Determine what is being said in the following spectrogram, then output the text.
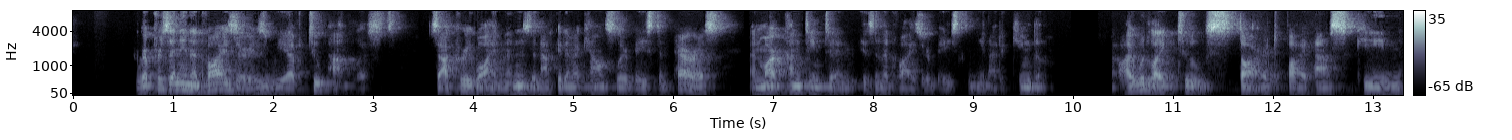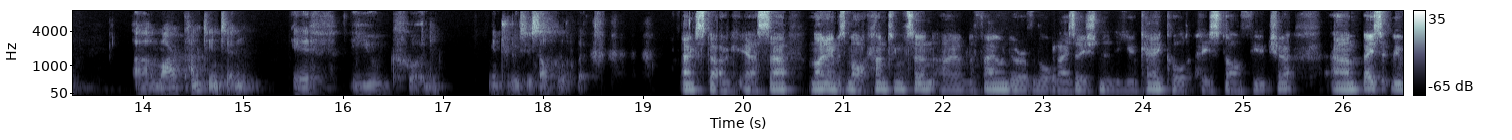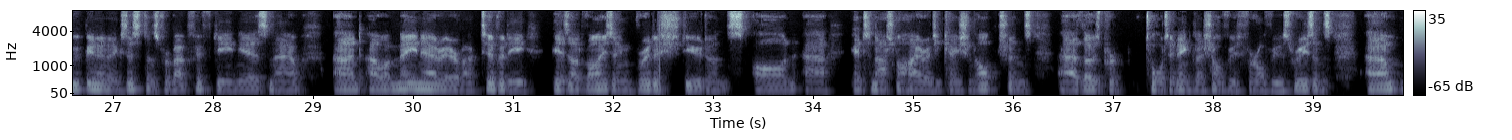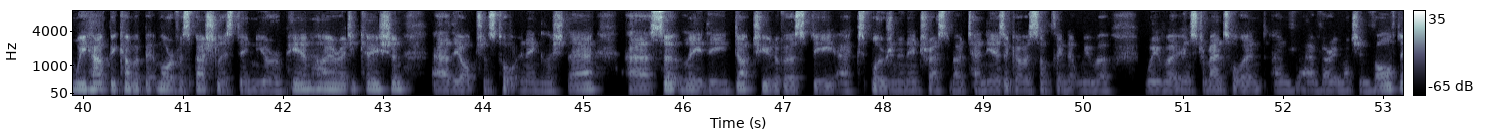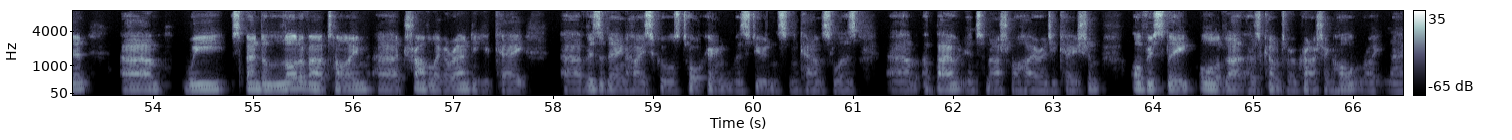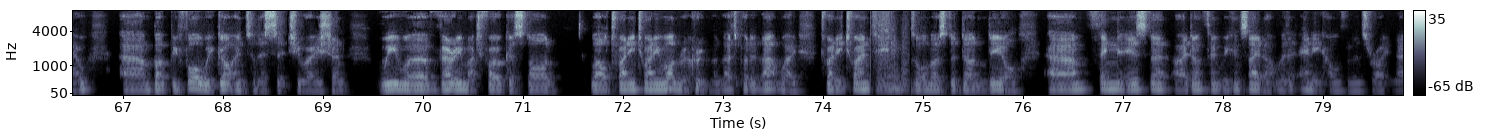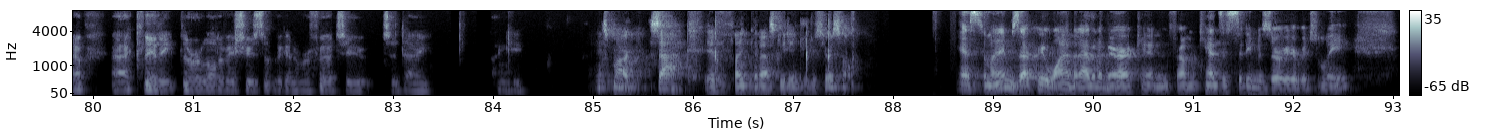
Representing advisors, we have two panelists. Zachary Wyman is an academic counselor based in Paris, and Mark Huntington is an advisor based in the United Kingdom. I would like to start by asking uh, Mark Huntington if you could introduce yourself a little bit. Thanks, Doug. Yes, uh, my name is Mark Huntington. I am the founder of an organization in the UK called A Star Future. Um, basically, we've been in existence for about 15 years now, and our main area of activity is advising British students on uh, international higher education options, uh, those taught in English obvious, for obvious reasons. Um, we have become a bit more of a specialist in European higher education, uh, the options taught in English there. Uh, certainly the Dutch university explosion in interest about 10 years ago is something that we were, we were instrumental in and uh, very much involved in. Um, we spend a lot of our time uh, traveling around the UK uh, visiting high schools, talking with students and counsellors um, about international higher education. Obviously, all of that has come to a crashing halt right now. Um, but before we got into this situation, we were very much focused on well, 2021 recruitment, let's put it that way. 2020 was almost a done deal. Um, thing is that I don't think we can say that with any confidence right now. Uh, clearly, there are a lot of issues that we're going to refer to today. Thank you. Thanks, Mark. Zach, if I could ask you to introduce yourself. Yes, so my name is Zachary Wyman. I'm an American from Kansas City, Missouri originally,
